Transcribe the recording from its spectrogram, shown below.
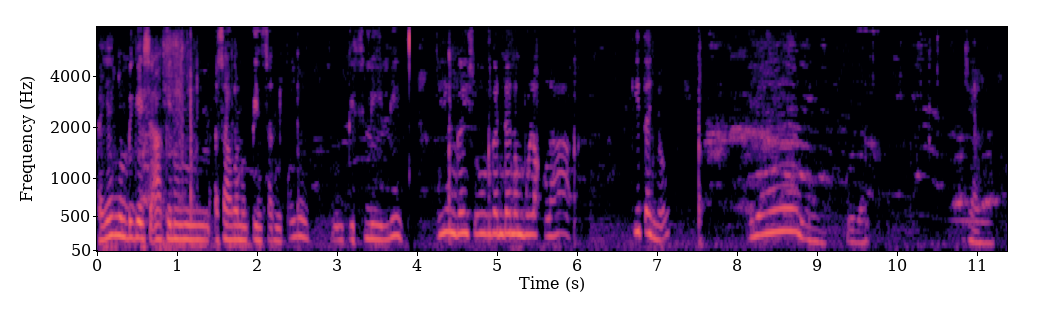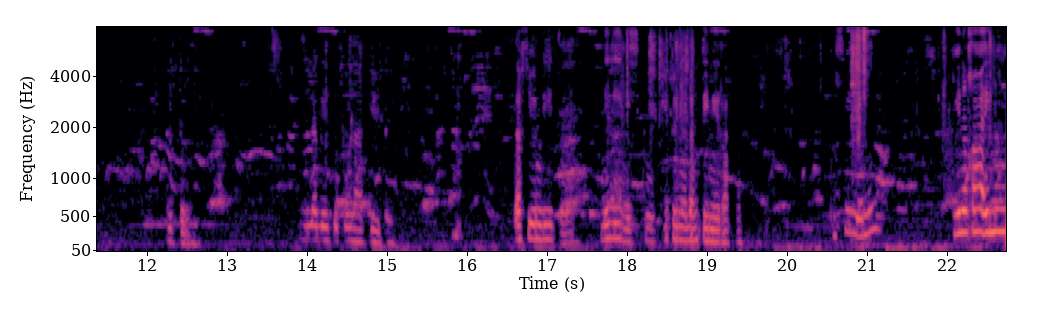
Ayan yung bigay sa akin yung asawa ng pinsan ko. Yung pislili. Ayan guys, oh, ang ganda ng bulaklak. Kita nyo? Ayan. Diba? Diyan. Ito. Nilagay ko po lahat dito. Tapos yung dito, nilinis ko. Ito na lang tinira ko. Kasi ano, kinakain ng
